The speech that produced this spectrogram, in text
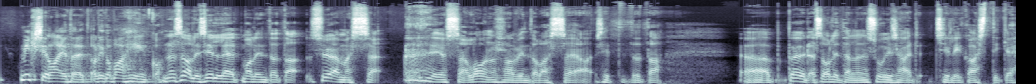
Miksi laitoit? Oliko vahinko? No se oli silleen, että mä olin tota syömässä jossain lounasravintolassa ja sitten tota, pöydässä oli tällainen suicide chili kastike.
